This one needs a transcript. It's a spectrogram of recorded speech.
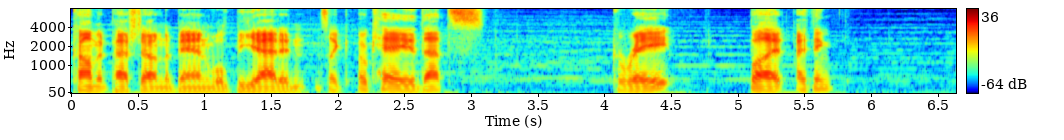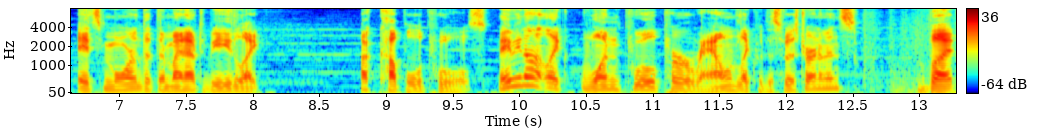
Comet patched out and the ban will be added. It's like, okay, that's great, but I think it's more that there might have to be like a couple of pools. Maybe not like one pool per round like with the Swiss tournaments, but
